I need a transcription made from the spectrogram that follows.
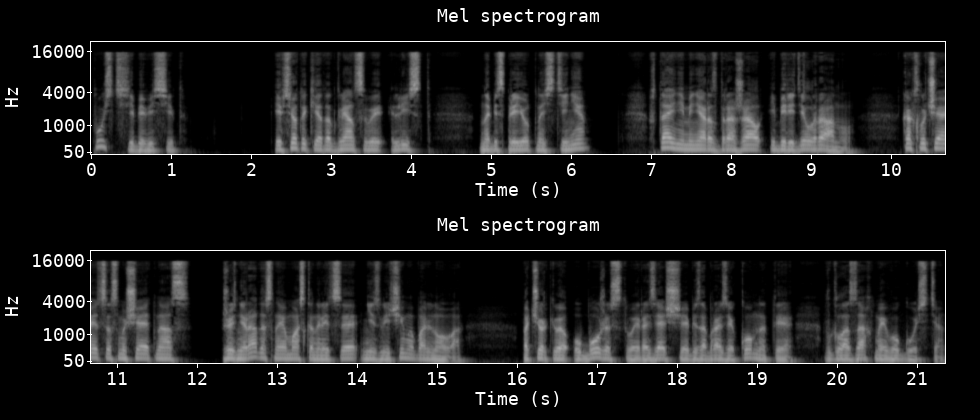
Пусть себе висит. И все-таки этот глянцевый лист на бесприютной стене втайне меня раздражал и бередил рану. Как случается, смущает нас жизнерадостная маска на лице неизлечимо больного — подчеркивая убожество и разящее безобразие комнаты в глазах моего гостя.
